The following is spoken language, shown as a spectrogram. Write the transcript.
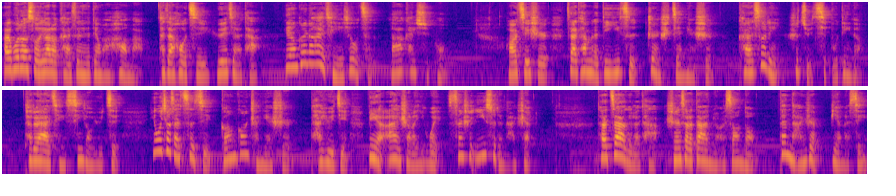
艾伯特索要了凯瑟琳的电话号码，他在后期约见了她，两个人的爱情也就此拉开序幕。而其实，在他们的第一次正式见面时，凯瑟琳是举棋不定的，她对爱情心有余悸，因为就在自己刚刚成年时，她遇见并也爱上了一位三十一岁的男人，她嫁给了他，生下了大女儿肖农。但男人变了心，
